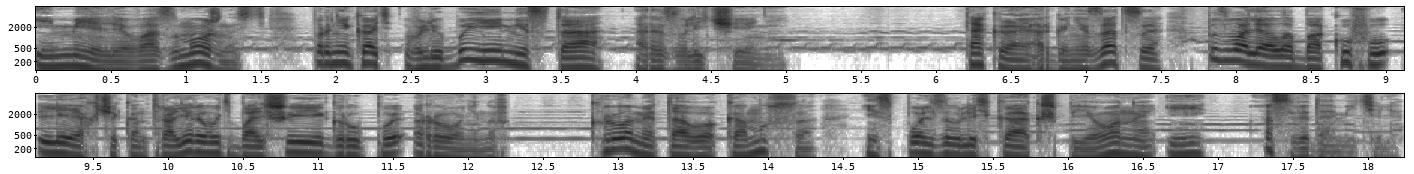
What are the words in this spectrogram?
имели возможность проникать в любые места развлечений. Такая организация позволяла Бакуфу легче контролировать большие группы ронинов. Кроме того, Камуса использовались как шпионы и осведомители.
